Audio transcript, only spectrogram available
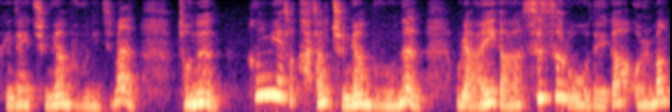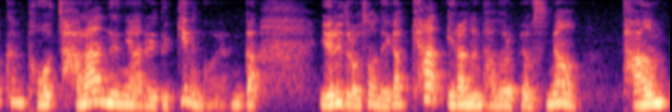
굉장히 중요한 부분이지만, 저는 흥미에서 가장 중요한 부분은 우리 아이가 스스로 내가 얼만큼 더 잘하느냐를 느끼는 거예요. 그러니까 예를 들어서 내가 cat이라는 단어를 배웠으면 다음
